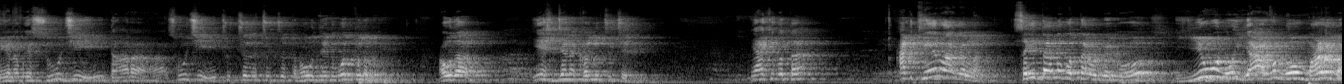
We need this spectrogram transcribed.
ಈಗ ನಮಗೆ ಸೂಜಿ ದಾರ ಸೂಜಿ ಚುಚ್ಚದ ಚುಚ್ಚುತ್ತ ನೋವು ಗೊತ್ತು ನಮಗೆ. ಹೌದಾ? ಎಷ್ಟು ಜನ ಕಲ್ಲು ಚುಚ್ಚಿದೆ ಯಾಕೆ ಗೊತ್ತಾ? ಅದಕ್ಕೇನು ಆಗಲ್ಲ. ಸೈತಾನ ಗೊತ್ತಾಗ್ಬಿಡ್ಬೇಕು, ಇವನು ಯಾರು ನೋವು ಮಾಡಲ್ಲ.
